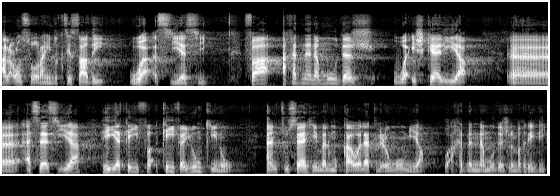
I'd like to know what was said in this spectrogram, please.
العنصرين الاقتصادي والسياسي. فأخذنا نموذج وإشكالية أساسية هي كيف كيف يمكن أن تساهم المقاولات العمومية وأخذنا النموذج المغربي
